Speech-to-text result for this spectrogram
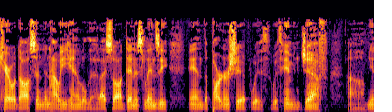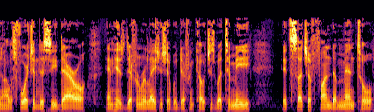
Carroll Dawson and how he handled that. I saw Dennis Lindsey and the partnership with, with him and Jeff. Um, you know, I was fortunate to see Daryl and his different relationship with different coaches. But to me, it's such a fundamental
